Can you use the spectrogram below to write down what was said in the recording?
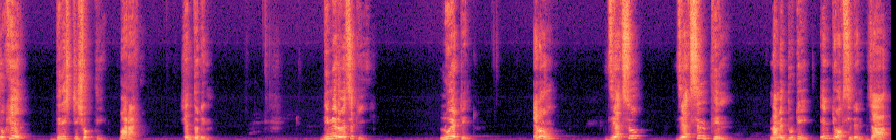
চোখের দৃষ্টিশক্তি বাড়ায়। সেদ্ধ ডিম। ডিমে রয়েছে কি? লুয়েটিন এবং জিয়াক্সো, জিয়াক্সেনথিন নামে দুটি অ্যান্টিঅক্সিডেন্ট যা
